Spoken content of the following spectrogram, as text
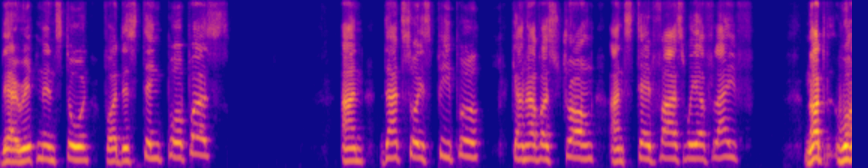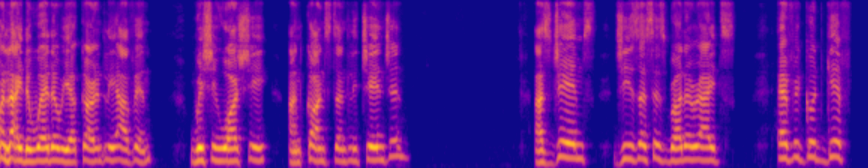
They are written in stone for a distinct purpose. And that's so his people can have a strong and steadfast way of life. Not one like the weather we are currently having, wishy washy and constantly changing. As James, Jesus' brother, writes, every good gift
